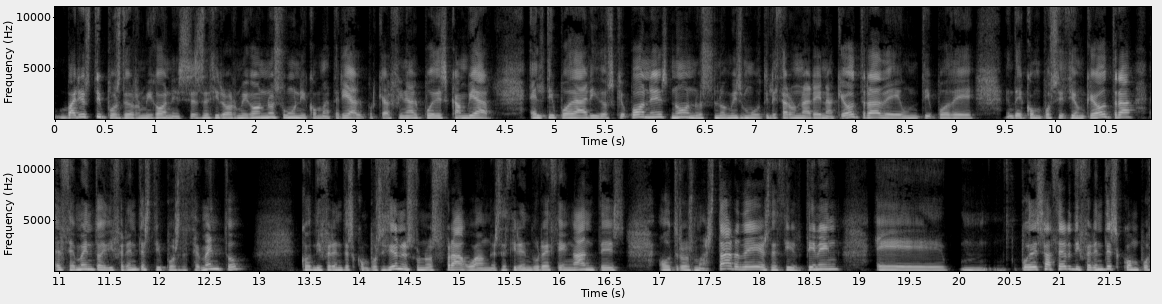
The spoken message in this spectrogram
varios tipos de hormigones, es decir, hormigón no es un único material, porque al final puedes cambiar el tipo de áridos que pones, ¿no? No es lo mismo utilizar una arena que otra, de un tipo de, de composición que otra. El cemento, hay diferentes tipos de cemento, con diferentes composiciones. Unos fraguan, es decir, endurecen antes, otros más tarde, es decir, tienen. eh, mm, puedes hacer diferentes composiciones,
